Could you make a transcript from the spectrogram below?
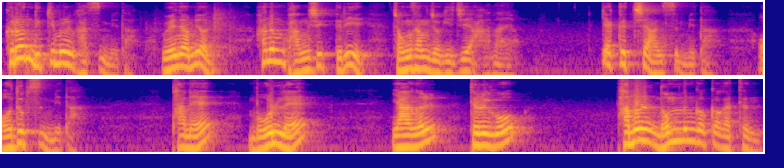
그런 느낌을 갖습니다. 왜냐하면 하는 방식들이 정상적이지 않아요. 깨끗이 않습니다. 어둡습니다. 밤에 몰래 양을 들고 담을 넘는 것과 같은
